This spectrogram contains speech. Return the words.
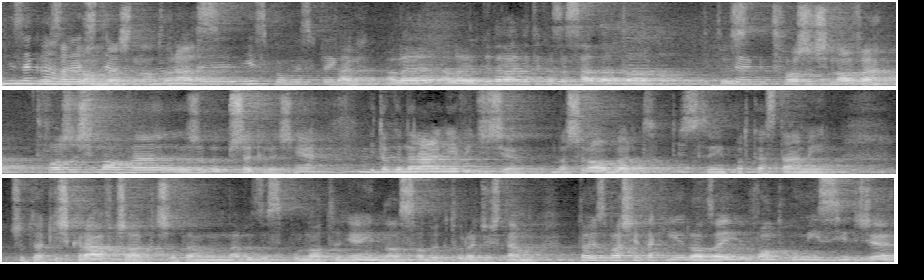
Nie zaglądać. zaglądać, tam. no to raz. ale Jest pomysł taki. Tak, ale, ale generalnie taka zasada to, to jest Tak. tworzyć nowe, tworzyć nowe, żeby przykryć, nie? I to generalnie widzicie, nasz Robert z tymi podcastami, czy to jakiś Krawczak, czy tam nawet ze wspólnoty, nie? Inne osoby, które gdzieś tam... To jest właśnie taki rodzaj wątku misji, gdzie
